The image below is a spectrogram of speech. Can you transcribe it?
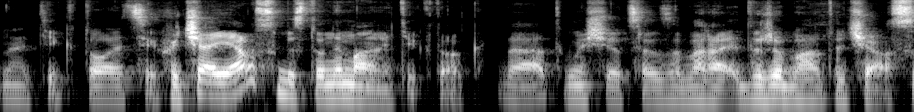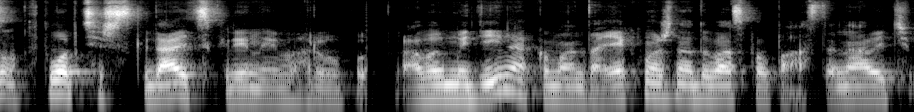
на Тіктоці. Хоча я особисто не маю Тікток, да, тому що це забирає дуже багато часу. Хлопці ж скидають скріни в групу. А ви медійна команда, як можна до вас попасти? Навіть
